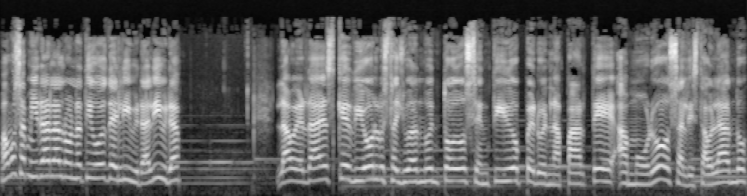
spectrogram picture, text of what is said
Vamos a mirar a los nativos de Libra. Libra la verdad es que Dios lo está ayudando en todo sentido, pero en la parte amorosa le está hablando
